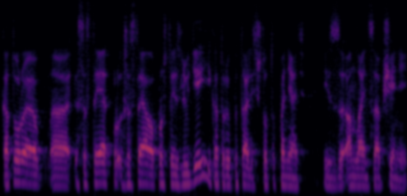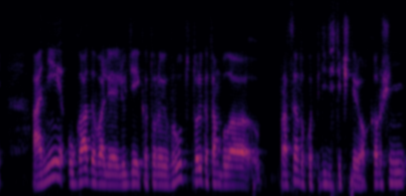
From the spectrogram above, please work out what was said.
которая э, состоят, состояла просто из людей, и которые пытались что-то понять из онлайн-сообщений, они угадывали людей, которые врут, только там было процент около 54. Короче,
